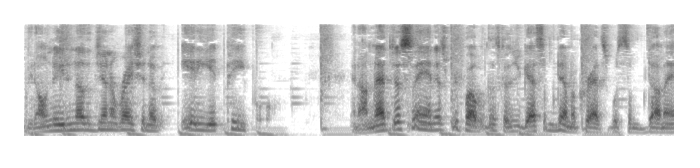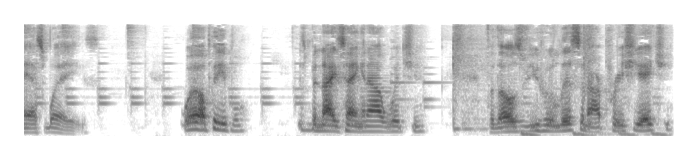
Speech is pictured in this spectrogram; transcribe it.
We don't need another generation of idiot people. And I'm not just saying it's Republicans because you got some Democrats with some dumbass ways. Well, people, it's been nice hanging out with you. For those of you who listen, I appreciate you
